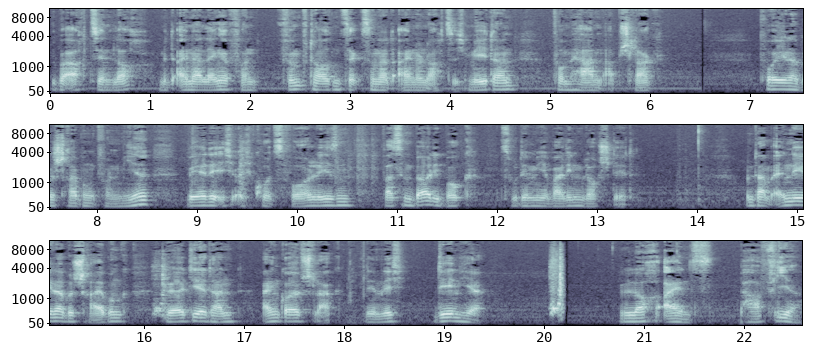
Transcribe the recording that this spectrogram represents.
über 18 Loch mit einer Länge von 5681 Metern vom Herrenabschlag. Vor jeder Beschreibung von mir werde ich euch kurz vorlesen, was im Birdie Book zu dem jeweiligen Loch steht. Und am Ende jeder Beschreibung hört ihr dann einen Golfschlag, nämlich den hier. Loch 1, Paar 4,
